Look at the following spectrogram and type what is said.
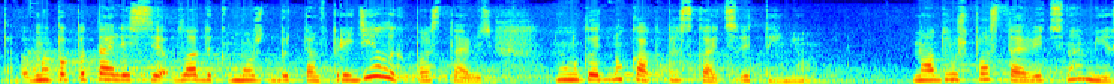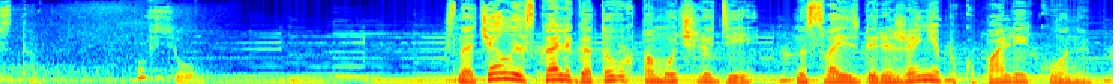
это? Мы попытались, владыка, может быть, там в пределах поставить, но он говорит, ну как таскать святыню? Надо уж поставить на место. Ну все. Сначала искали готовых помочь людей. На свои сбережения покупали иконы –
